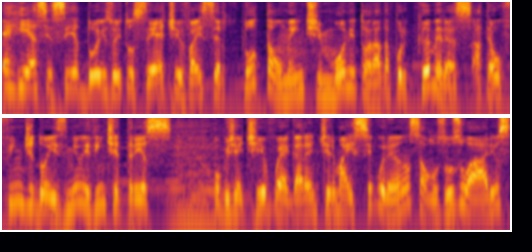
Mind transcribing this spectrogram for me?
RSC 287 vai ser totalmente monitorada por câmeras até o fim de 2023. O objetivo é garantir mais segurança aos usuários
